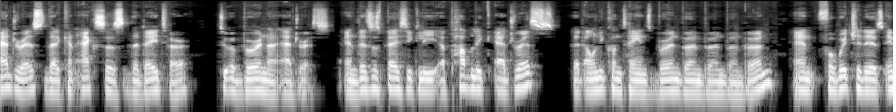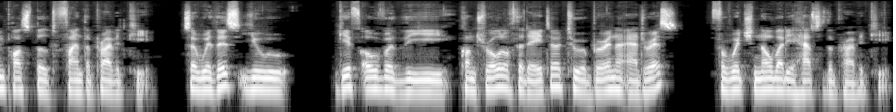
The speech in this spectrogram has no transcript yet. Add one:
address that can access the data to a burner address. And this is basically a public address that only contains burn, burn, burn, burn, burn, and for which it is impossible to find the private key. So with this, you give over the control of the data to a burner address for which nobody has the private key.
